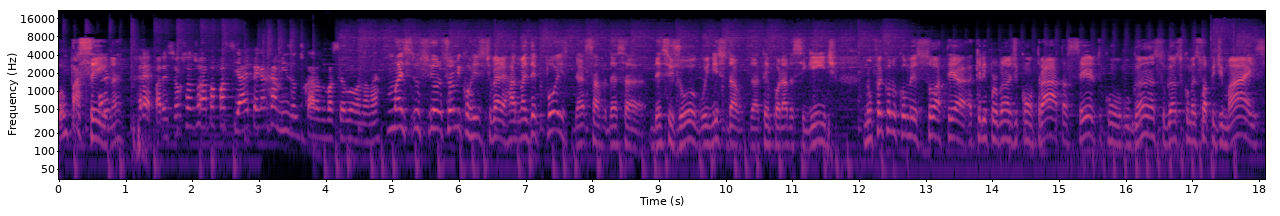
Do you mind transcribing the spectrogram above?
foi um passeio, Pare... né? É, pareceu que o Santos ia pra passear e pegar a camisa dos caras do Barcelona, né? Mas o senhor, o senhor me corrija se estiver errado, mas depois dessa, dessa, desse jogo, o início da, da temporada seguinte, não foi quando começou a ter aquele problema de contrato, acerto com o Ganso, o Ganso começou a pedir mais?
